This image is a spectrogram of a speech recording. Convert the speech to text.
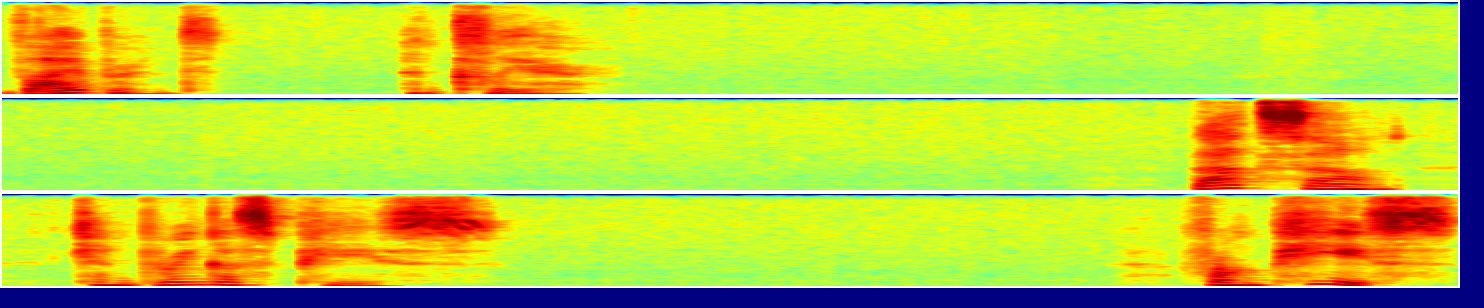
vibrant and clear. That sound can bring us peace. From peace,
